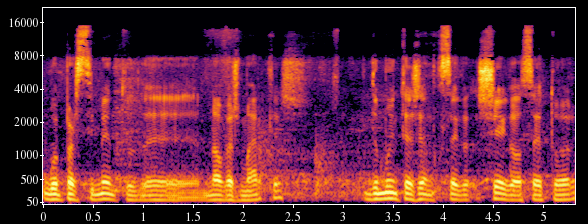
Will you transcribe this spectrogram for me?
o aparecimento de novas marcas de muita gente que chega ao setor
